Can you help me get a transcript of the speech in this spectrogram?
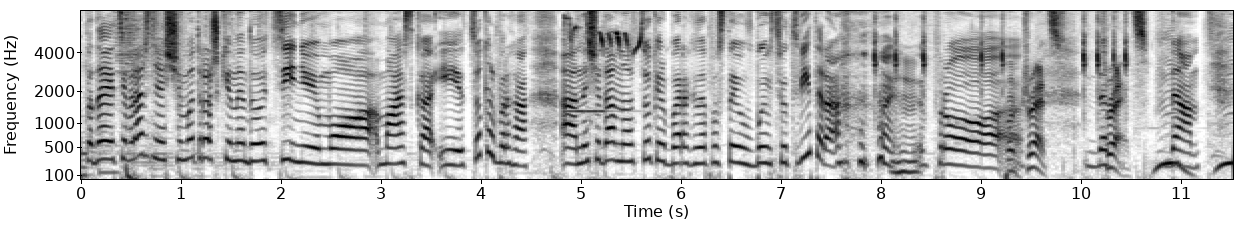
Складається враження, що ми трошки недооцінюємо Маска і Цукерберга. А нещодавно Цукерберг запустив вбивцю Твіттера про, Про трец. Да,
